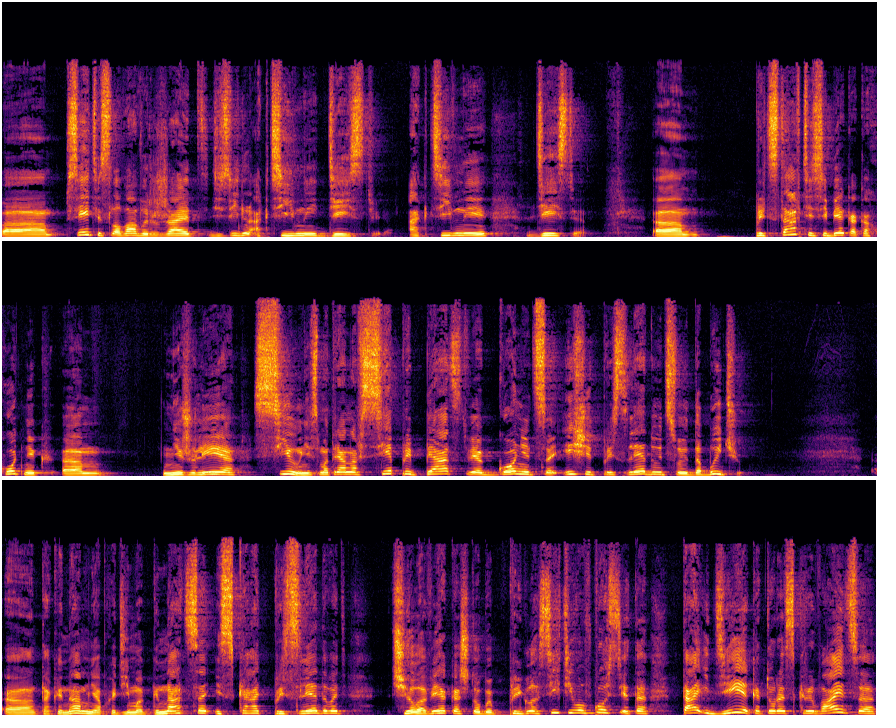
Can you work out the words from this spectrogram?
а, все эти слова выражают действительно активные действия. Активные действия. А, представьте себе, как охотник, а, не жалея сил, несмотря на все препятствия, гонится, ищет, преследует свою добычу. Так и нам необходимо гнаться, искать, преследовать человека, чтобы пригласить его в гости. Это та идея, которая скрывается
